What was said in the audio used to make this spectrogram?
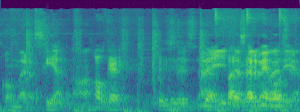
comercial, ¿no? Ok, ahí para hacer negocio.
